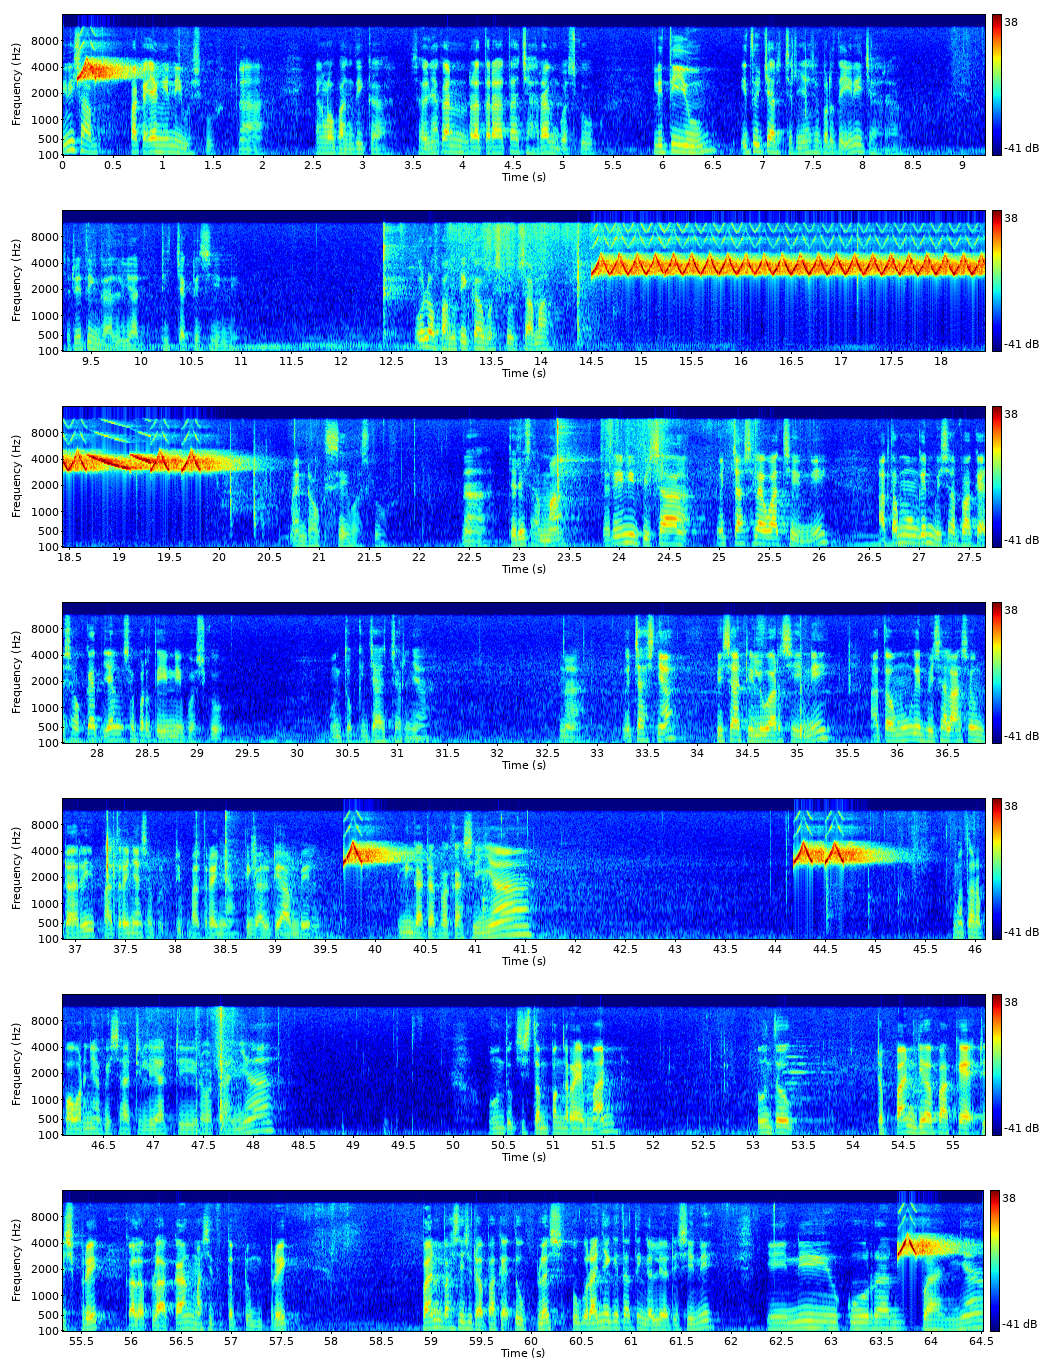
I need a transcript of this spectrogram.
Ini sama pakai yang ini bosku. Nah yang lubang tiga. Soalnya kan rata-rata jarang bosku. Lithium itu chargernya seperti ini jarang. Jadi tinggal lihat dicek di sini oh lubang tiga bosku sama. Mendoksi bosku. Nah jadi sama. Jadi ini bisa ngecas lewat sini atau mungkin bisa pakai soket yang seperti ini bosku untuk chargernya nah ngecasnya bisa di luar sini atau mungkin bisa langsung dari baterainya seperti baterainya tinggal diambil. Ini enggak ada bagasinya motor powernya bisa dilihat di rodanya. Untuk sistem pengereman untuk depan dia pakai disc brake kalau belakang masih tetap drum brake. Ban pasti sudah pakai tubeless ukurannya kita tinggal lihat di sini. Ini ukuran bannya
